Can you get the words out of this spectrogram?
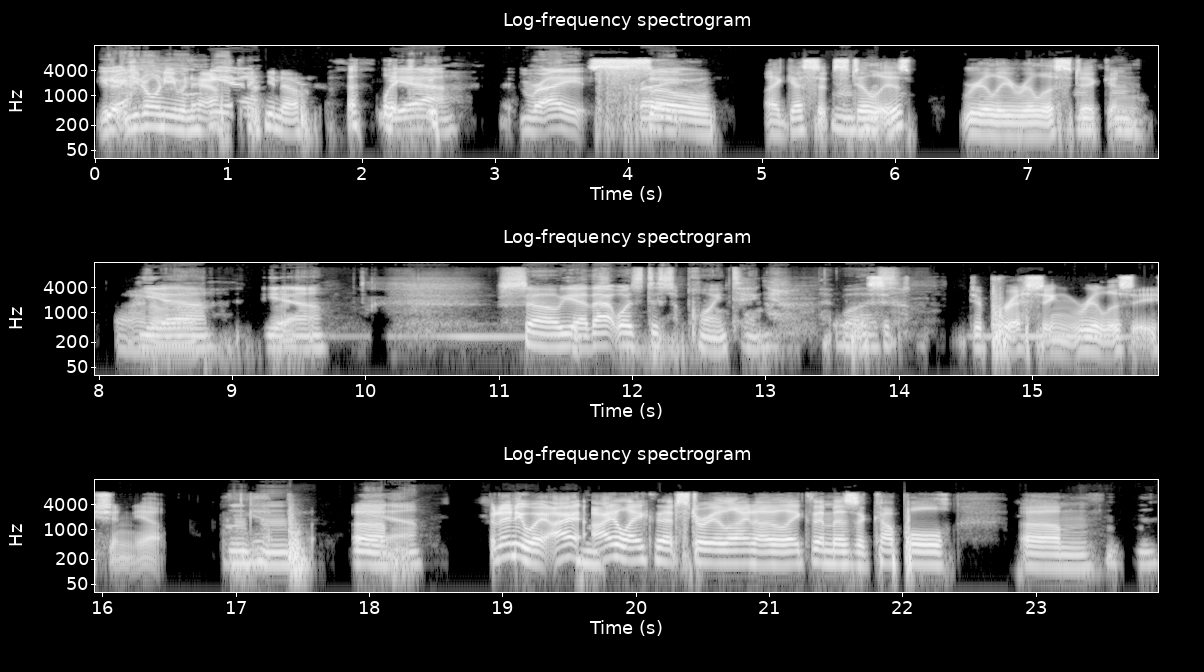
you know, you don't even have Yeah. to, you know, like yeah, right. so I guess it still Mhm. is really realistic and I don't yeah, know. yeah. So yeah, that was disappointing. It was depressing realization. Yeah. Mhm. Um, yeah. But anyway, I Mm. I like that storyline. I like them as a couple. Um, Mhm.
